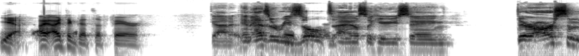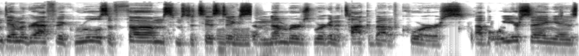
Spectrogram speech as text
Yeah, I, I think that's a fair. Got it. And as a result, I also hear you saying there are some demographic rules of thumb, some statistics, mm-hmm. some numbers we're going to talk about, of course. Uh, but what you're saying is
